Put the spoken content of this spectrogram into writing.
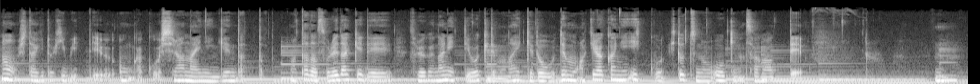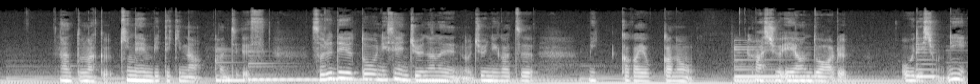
の「下着と日々」っていう音楽を知らない人間だった、まあ、ただそれだけでそれが何っていうわけでもないけどでも明らかに一個一つの大きな差があってうん。なんとなく記念日的な感じです。それで言うと2017年の12月3日が4日のマッシュ A&R オーディションに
